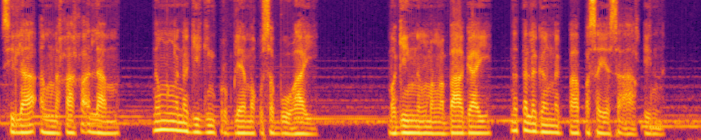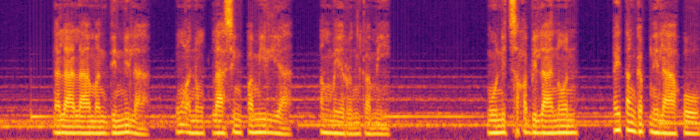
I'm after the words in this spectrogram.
Sila ang nakakaalam ng mga nagiging problema ko sa buhay, maging ng mga bagay na talagang nagpapasaya sa akin. Nalalaman din nila kung anong klasing pamilya ang mayroon kami. Ngunit sa kabila nun ay tanggap nila ako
